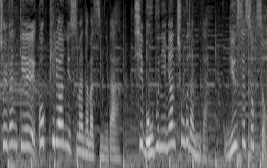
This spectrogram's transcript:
출근길 꼭 필요한 뉴스만 담았습니다. 15분이면 충분합니다. 뉴스 속속.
